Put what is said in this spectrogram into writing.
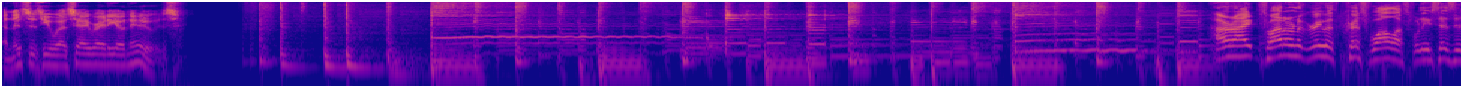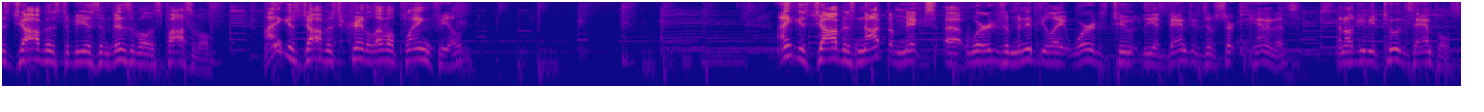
And this is USA Radio News. All right, so I don't agree with Chris Wallace when he says his job is to be as invisible as possible. I think his job is to create a level playing field. I think his job is not to mix uh, words and manipulate words to the advantage of certain candidates. And I'll give you two examples.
